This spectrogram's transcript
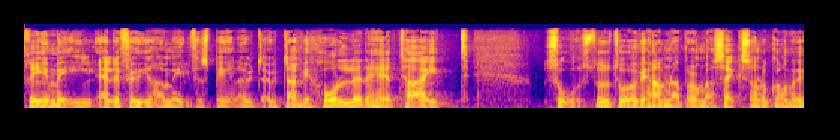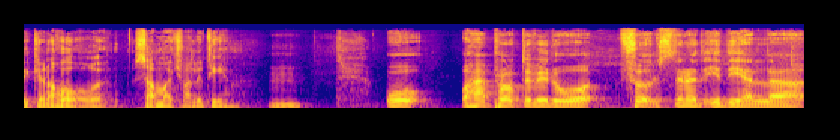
tre mil eller fyra mil för att spela. Utan, utan vi håller det här tight. Så, så då tror jag vi hamnar på de där 600. Då kommer vi kunna ha samma kvalitet. Mm. Och, och här pratar vi då fullständigt ideella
